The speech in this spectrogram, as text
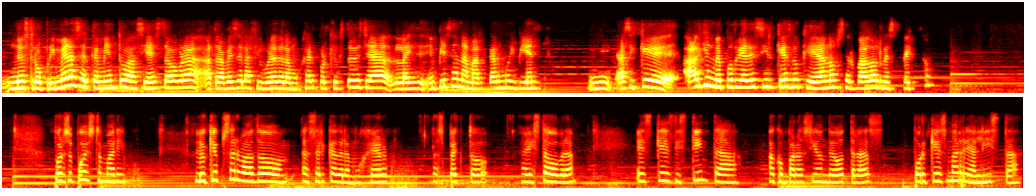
nuestro primer acercamiento hacia esta obra a través de la figura de la mujer, porque ustedes ya la empiezan a marcar muy bien. Así que, ¿alguien me podría decir qué es lo que han observado al respecto? Por supuesto, Mari. Lo que he observado acerca de la mujer respecto a esta obra es que es distinta a comparación de otras porque es más realista,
